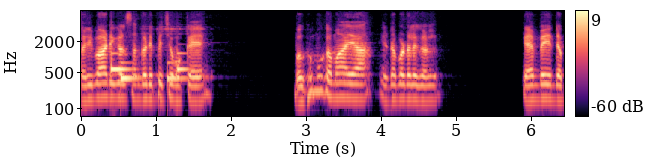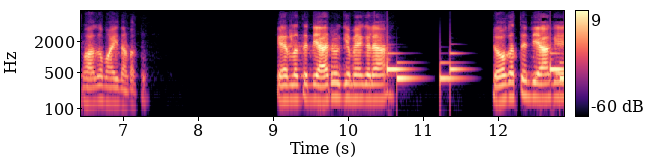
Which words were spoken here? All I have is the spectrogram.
പരിപാടികൾ സംഘടിപ്പിച്ചുമൊക്കെ ബഹുമുഖമായ ഇടപെടലുകൾ ക്യാമ്പയിന്റെ ഭാഗമായി നടക്കും കേരളത്തിന്റെ ആരോഗ്യ മേഖല ലോകത്തിന്റെ ആകെ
